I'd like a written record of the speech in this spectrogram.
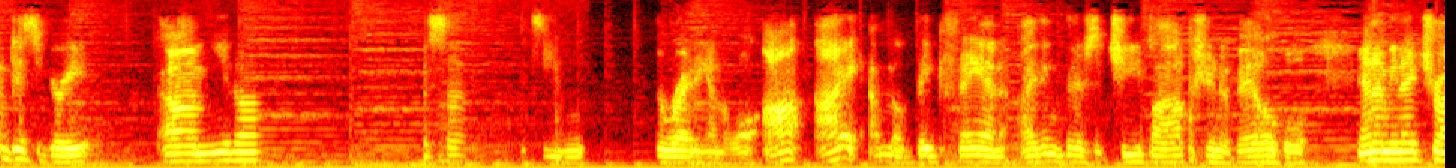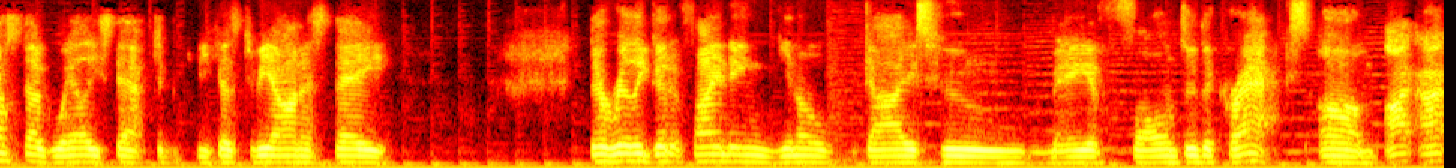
I disagree. Um, you know, see the writing on the wall. I, I am a big fan. I think there's a cheap option available, and I mean I trust Doug Whaley's staff to, because, to be honest, they they're really good at finding you know guys who may have fallen through the cracks. Um, I,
